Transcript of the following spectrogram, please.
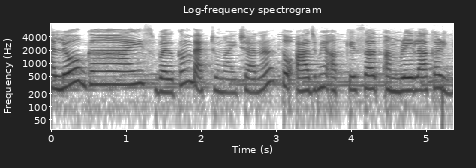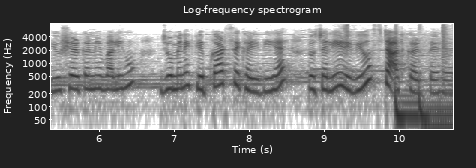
Hello guys welcome back to my channel तो आज मैं आपके साथ अम्ब्रेला का रिव्यू शेयर करने वाली हूँ, जो मैंने फ्लिपकार्ट से ख़रीदी है। तो चलिए रिव्यू स्टार्ट करते हैं।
